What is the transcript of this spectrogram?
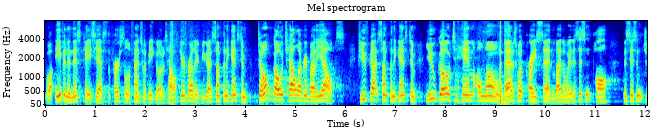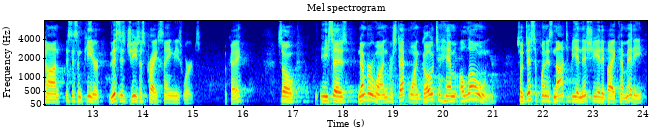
Well, even in this case, yes, the personal offense would be go to tell your brother. If you got something against him, don't go tell everybody else. If you've got something against him, you go to him alone. That is what Christ said. And by the way, this isn't Paul, this isn't John, this isn't Peter. This is Jesus Christ saying these words. Okay? So he says, number one, or step one, go to him alone. So discipline is not to be initiated by a committee.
